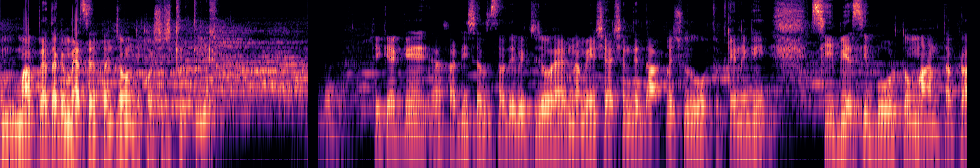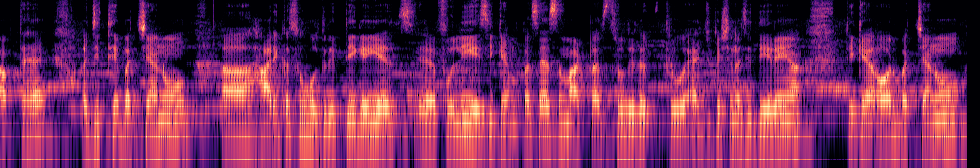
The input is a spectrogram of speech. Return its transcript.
ਮਾਪਿਆਂ ਤੱਕ ਮੈਸੇਜ ਪਹੁੰਚਾਉਣ ਦੀ ਕੋਸ਼ਿਸ਼ ਕੀਤੀ ਹੈ। ਠੀਕ ਹੈ ਕਿ ਸਾਡੀ ਸੰਸਥਾ ਦੇ ਵਿੱਚ ਜੋ ਹੈ ਨਵੇਂ ਸੈਸ਼ਨ ਦੇ ਦਾਖਲੇ ਸ਼ੁਰੂ ਹੋ ਚੁੱਕੇ ਨੇਗੇ। ਸੀਬੀਐਸਈ ਬੋਰਡ ਤੋਂ ਮਾਨਤਾ ਪ੍ਰਾਪਤ ਹੈ ਔਰ ਜਿੱਥੇ ਬੱਚਿਆਂ ਨੂੰ ਹਰ ਇੱਕ ਸਹੂਲਤ ਦਿੱਤੀ ਗਈ ਹੈ ਫੁੱਲੀ ਏਸੀ ਕੈਂਪਸ ਹੈ, ਸਮਾਰਟ ਕਲਾਸ ਥਰੂ ਦੇ, ਥਰੂ ਐਜੂਕੇਸ਼ਨ ਅਸੀਂ ਦੇ ਰਹੇ ਹਾਂ, ਠੀਕ ਹੈ, ਔਰ ਬੱਚਿਆਂ ਨੂੰ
